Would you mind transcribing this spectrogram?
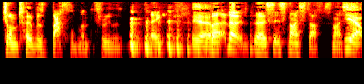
John Tobler's bafflement through the tape. Yeah. But no, no it's, it's nice stuff. It's nice. Yeah,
